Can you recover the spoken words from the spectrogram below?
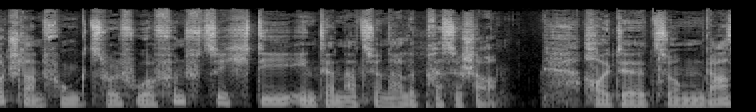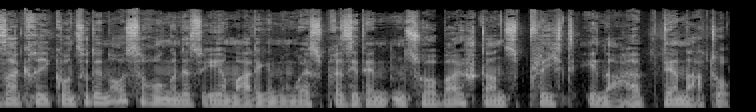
Deutschlandfunk 12.50 Uhr die internationale Presseschau. Heute zum Gazakrieg und zu den Äußerungen des ehemaligen US-Präsidenten zur Beistandspflicht innerhalb der NATO.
